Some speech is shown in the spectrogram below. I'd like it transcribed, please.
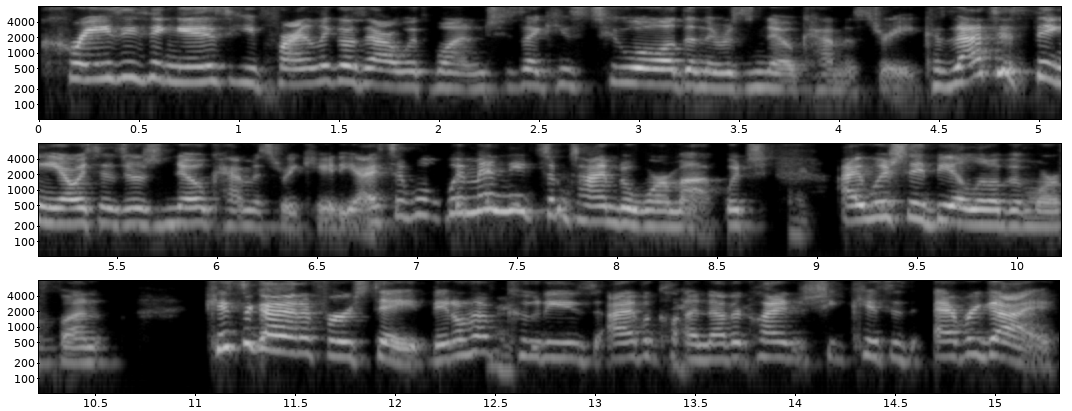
Crazy thing is, he finally goes out with one. She's like, he's too old and there was no chemistry. Cause that's his thing. He always says, there's no chemistry, Katy. I said, well, women need some time to warm up, which I wish they'd be a little bit more fun. Kiss a guy on a first date. They don't have cooties. I have a, another client. She kisses every guy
